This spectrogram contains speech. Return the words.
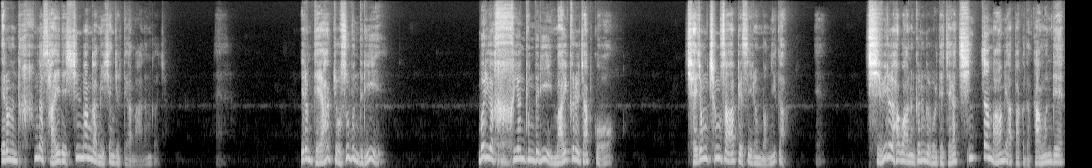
때로는 너무나 사회에 실망감이 생길 때가 많은 거죠. 예. 이런 대학 교수분들이 머리가 하얀 분들이 마이크를 잡고 최종 청사 앞에서 이런 뭡니까 시위를 하고 하는 그런 걸 볼 때 제가 진짜 마음이 아팠거든. 강원대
